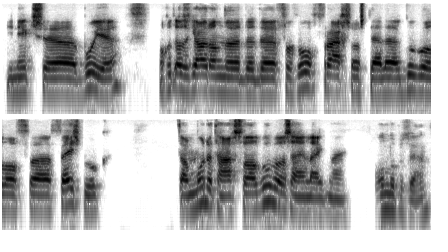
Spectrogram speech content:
die niks eh, boeien. Maar goed, als ik jou dan de, de, de vervolgvraag zou stellen, Google of eh, Facebook, dan moet het haast wel Google zijn, lijkt mij. 100%.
